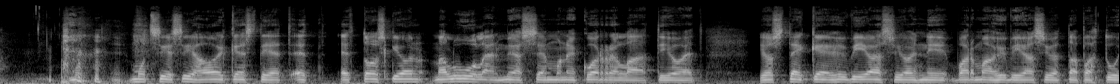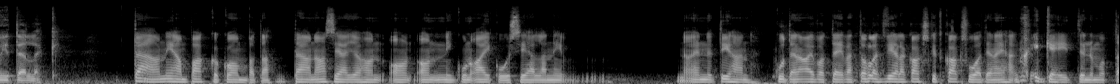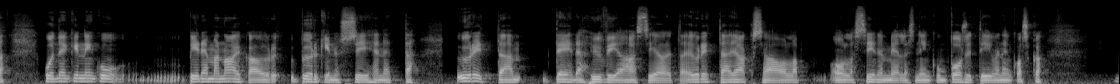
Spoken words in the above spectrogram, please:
Mutta mut siis ihan oikeasti, että et, et toskin on, mä luulen myös semmoinen korrelaatio, että jos tekee hyviä asioita, niin varmaan hyviä asioita tapahtuu itsellekin. Tämä on ihan pakko kompata. Tämä on asia, johon on, on niin kuin aikuisiellä, niin no en nyt ihan, kuten aivot eivät ole vielä 22-vuotiaana ihan kehittynyt, mutta kuitenkin niin kuin pidemmän aikaa pyrkinyt siihen, että yrittää tehdä hyviä asioita ja yrittää jaksaa olla, olla siinä mielessä niin kuin positiivinen, koska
